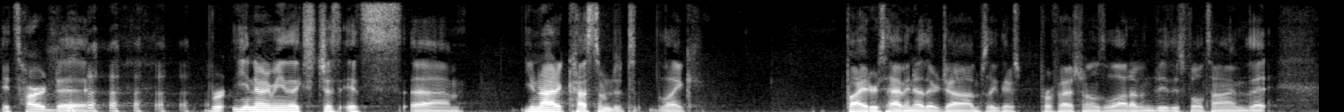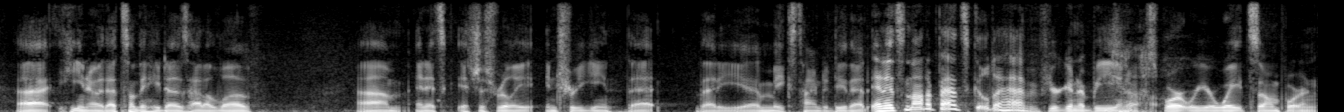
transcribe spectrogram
it's hard to, you know what I mean? It's just it's um, you're not accustomed to t- like fighters having other jobs. Like there's professionals, a lot of them do this full time. That uh, he- you know that's something he does out of love, um, and it's it's just really intriguing that that he uh, makes time to do that. And it's not a bad skill to have if you're going to be in No. a sport where your weight's so important.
